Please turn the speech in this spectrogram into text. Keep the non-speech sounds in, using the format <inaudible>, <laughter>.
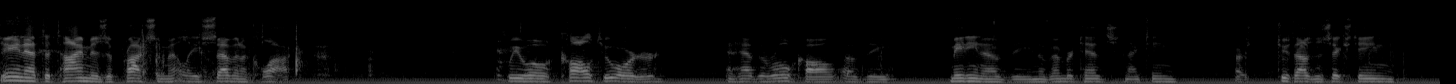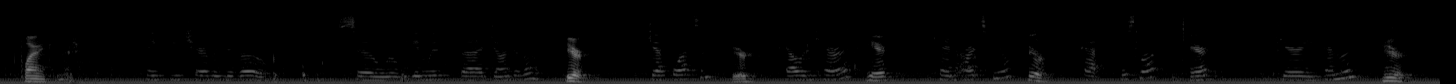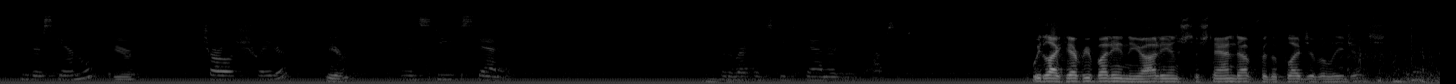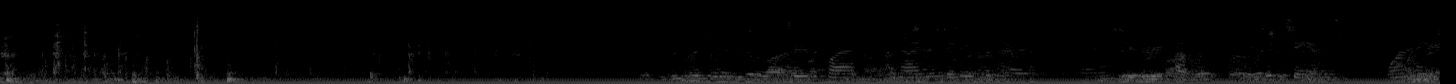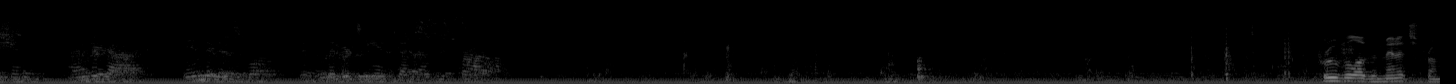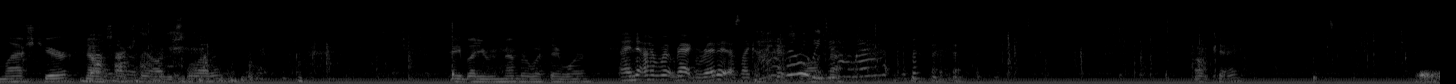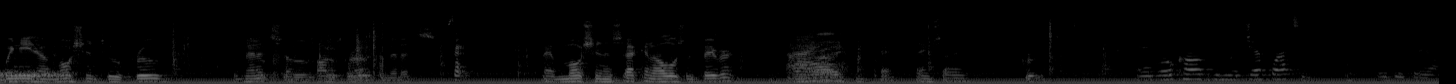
Seeing that the time is approximately 7 o'clock, we will call to order and have the roll call of the meeting of the November 10th, 19, or 2016 Planning Commission. Thank you, Chairman DeVoe. So we'll begin with uh, John DeVoe. Here. Jeff Watson, Here. Ellen Carrick, Here. Ken Hartsfield, Here. Pat Hislop, Here. Jerry Penland, Here. Peter Scanlon, Here. Charles Schrader, Here. and Steve Stannard. For the record, Steve Stannard is absent. We'd like everybody in the audience to stand up for the Pledge of Allegiance. To the flag of the United States of America and to the republic for which it stands, one nation, under God, indivisible, with liberty and justice for all. Approval of the minutes from last year? No, it's actually August 11th. Anybody remember what they were? I know, I went back and read it, I was like, oh, really, we did all that? <laughs> Okay. We need a motion to approve the minutes of Move to August approve 11th. the minutes. Second. We have a motion and a second. All those in favor? Aye. Okay, same sign. Approved. And roll call, beginning with Jeff Watson. They did their eyes. We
